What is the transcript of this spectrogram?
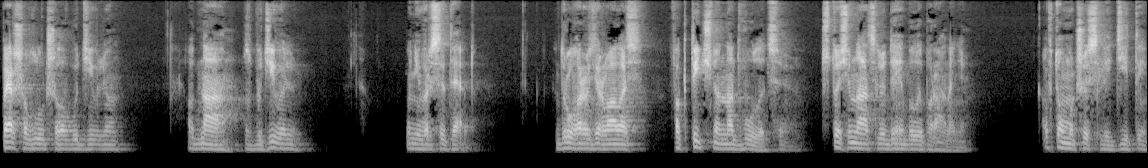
Перша влучила в будівлю, одна з будівель університету. Друга розірвалась фактично над вулицею. 117 людей були поранені, в тому числі діти,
